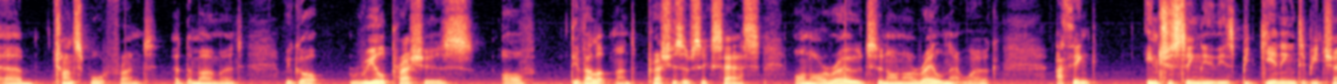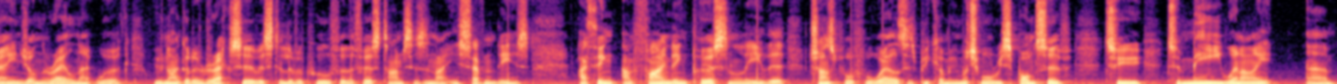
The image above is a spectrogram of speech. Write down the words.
um, transport front at the moment. We've got real pressures of development, pressures of success on our roads and on our rail network. I think Interestingly, there's beginning to be change on the rail network. We've now got a direct service to Liverpool for the first time since the 1970s. I think I'm finding personally the Transport for Wales is becoming much more responsive to to me when I um,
